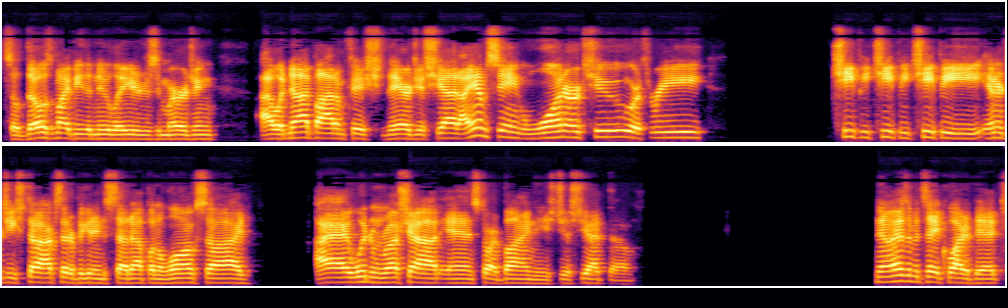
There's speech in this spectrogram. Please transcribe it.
so those might be the new leaders emerging. I would not bottom fish there just yet. I am seeing one or two or three cheapy, cheapy, cheapy energy stocks that are beginning to set up on the long side. I wouldn't rush out and start buying these just yet, though. Now, as I've been saying quite a bit,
